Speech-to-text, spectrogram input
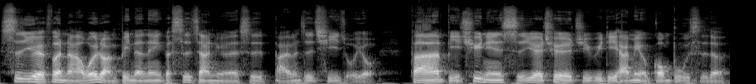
四月份啊，微软并的那个市占率呢是百分之七左右，反而比去年十月确实 G P T 还没有公布时的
